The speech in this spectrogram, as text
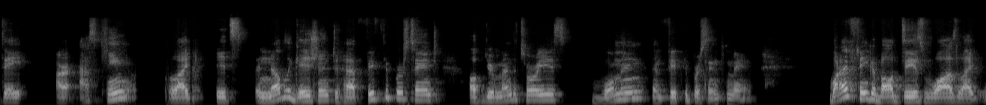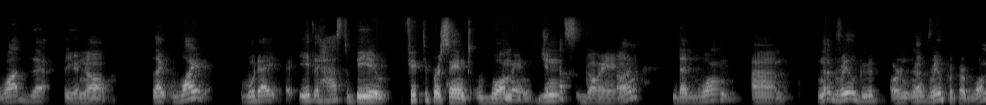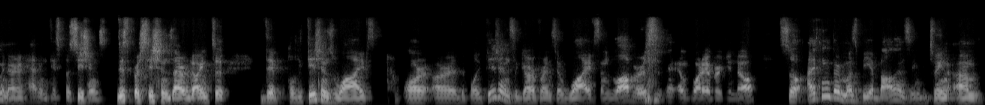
They are asking like it's an obligation to have 50% of your mandatories women and 50% men what I think about this was like, what the, you know, like, why would I, it has to be 50% woman. You know what's going on? That one, um, not real good or not real prepared women are having these positions. These positions are going to the politicians' wives or, or the politicians' girlfriends and wives and lovers and whatever, you know? So I think there must be a balance in between um,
